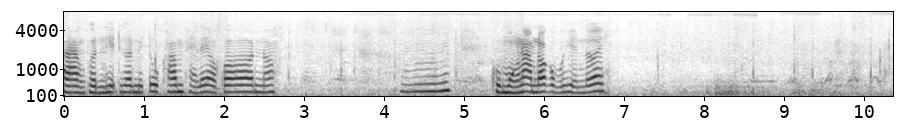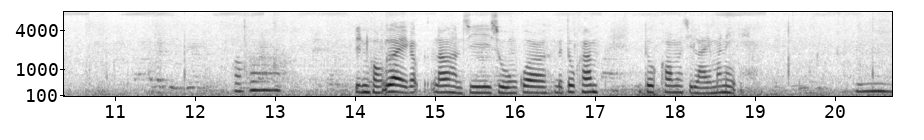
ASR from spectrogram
สร้างเพิ่นเฮ็ดเฮือนมีตู้ค้ำให้แล้วก่อนเนาะอืมคุมห้องน้ำเราก็บ่เห็นเลยอ๋อ ดินของเอื้อยกับเราหันสีสูงกว่าเมตุคัมเมตุคัมมันสีไหลมานี่อืม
